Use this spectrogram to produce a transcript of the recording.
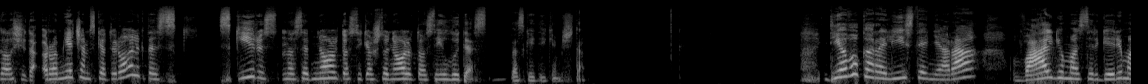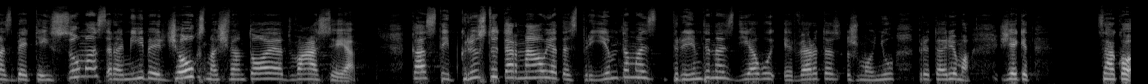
gal šitą. Romiečiams 14 skyrius nuo 17 iki 18 eilutės. Paskaitykim šitą. Dievo karalystė nėra valgymas ir gerimas, bet teisumas, ramybė ir džiaugsmas šventoje dvasioje. kas taip Kristui tarnauja, tas priimtinas Dievui ir vertas žmonių pritarimo. Žiūrėkit, sako,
